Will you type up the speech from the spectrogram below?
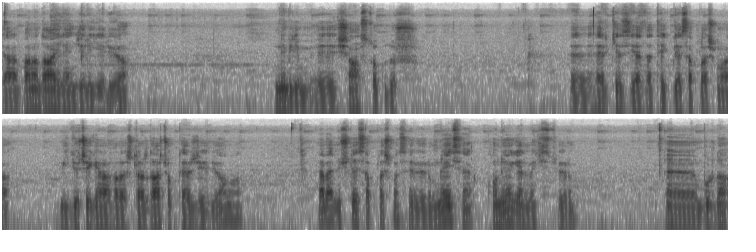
yani bana daha eğlenceli geliyor. Ne bileyim eee, şans topudur. Eee, herkes ya da tekli hesaplaşma video çeken arkadaşlar daha çok tercih ediyor ama ya ben üçlü hesaplaşma seviyorum. Neyse konuya gelmek istiyorum. Ee, burada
